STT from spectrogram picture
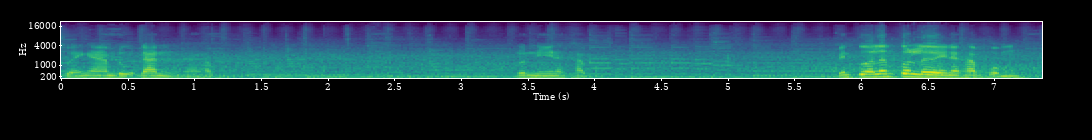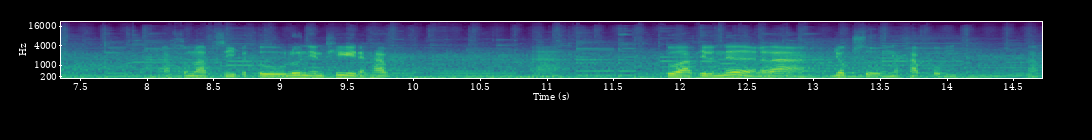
สวยงามดุดันนะครับ รุ่นนี้นะครับ เป็นตัวเริ่มต้นเลยนะครับผมสำหรับ 4 ประตูรุ่น NT นะครับ ตัวพิลเนอร์แล้วก็ยกสูงนะครับผมครับ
